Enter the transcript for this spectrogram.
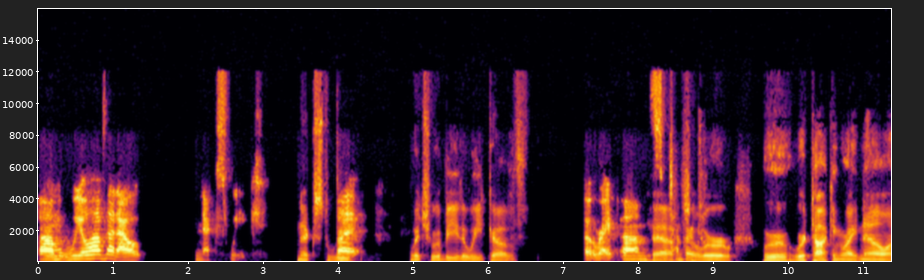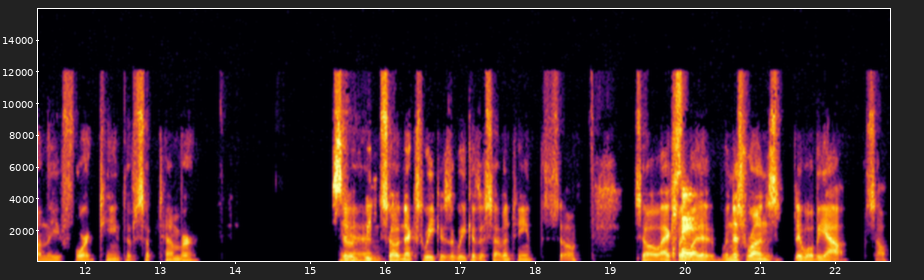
Um, we'll have that out next week, Next week, but which will be the week of oh, right, um, yeah. September So we're we're we're talking right now on the 14th of September. So we so next week is the week of the 17th. So so actually say- by the when this runs, it will be out. So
